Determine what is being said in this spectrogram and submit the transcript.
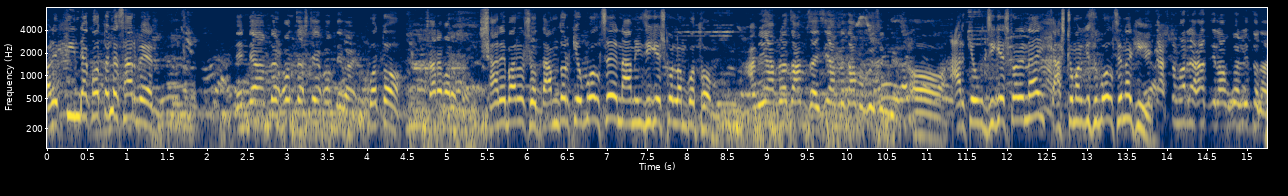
মানে তিনটা কত হলে ছাড়বেন? তিনটা আপনার পঞ্চাশ টাকা কম দিবেন কত? সাড়ে বারোশো। সাড়ে বারোশো। দাম দর কেউ বলছে না আমি জিজ্ঞেস করলাম প্রথম? আমি আপনার দাম চাইছি আপনার দামও কইছেন ও আর কেউ জিজ্ঞেস করে নাই? কাস্টমার কিছু বলছে নাকি? কাস্টমারের হাত দিলাম করলি তো না।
